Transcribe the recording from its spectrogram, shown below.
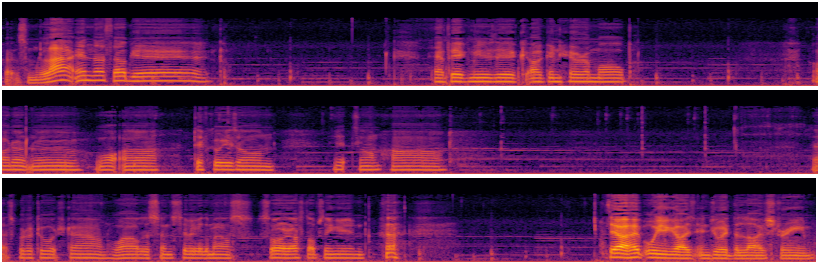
Got some light in the subject. Epic music, I can hear a mob. I don't know what uh difficulty is on. It's on hard. Let's put a torch down. Wow, the sensitivity of the mouse. Sorry, I'll stop singing. so yeah, I hope all you guys enjoyed the live stream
